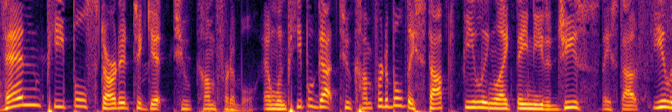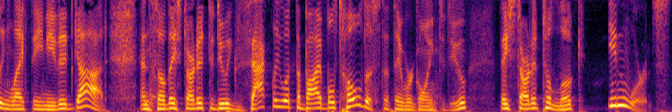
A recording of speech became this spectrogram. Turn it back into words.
Then people started to get too comfortable. And when people got too comfortable, they stopped feeling like they needed Jesus. They stopped feeling like they needed God. And so they started to do exactly what the Bible told us that they were going to do. They started to look inwards.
